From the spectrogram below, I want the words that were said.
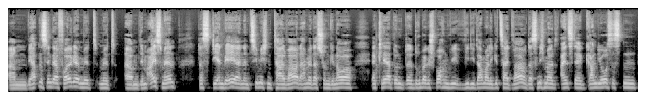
Ähm, wir hatten es in der Folge mit, mit ähm, dem Iceman, dass die NBA ja in einem ziemlichen Tal war. Da haben wir das schon genauer erklärt und äh, drüber gesprochen, wie, wie die damalige Zeit war. Dass nicht mal eins der grandiosesten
